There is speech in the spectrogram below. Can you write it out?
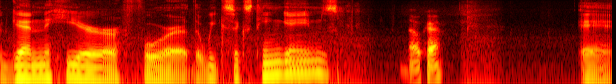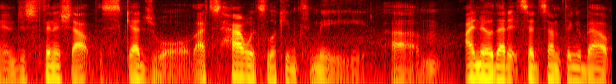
again here for the Week 16 games Okay. and just finish out the schedule. That's how it's looking to me. Um, I know that it said something about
